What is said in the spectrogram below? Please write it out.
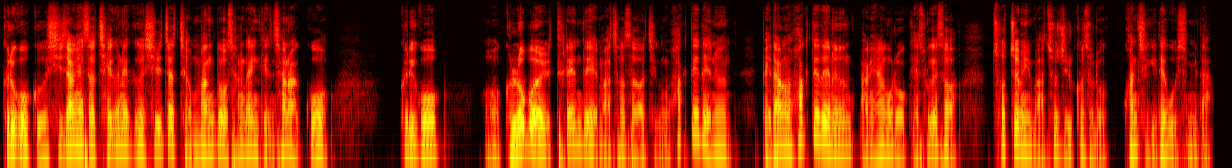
그리고 그 시장에서 최근에 그 실적 전망도 상당히 괜찮았고 그리고 어, 글로벌 트렌드에 맞춰서 지금 확대되는 배당은 확대되는 방향으로 계속해서 초점이 맞춰질 것으로 관측이 되고 있습니다.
